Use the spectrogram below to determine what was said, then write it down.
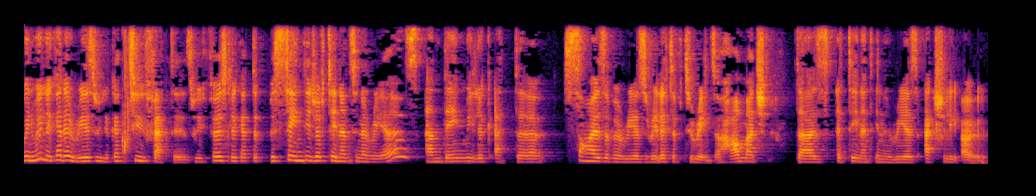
when we look at arrears, we look at two factors. We first look at the percentage of tenants in arrears, and then we look at the size of arrears relative to rent. So, how much does a tenant in arrears actually owe?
